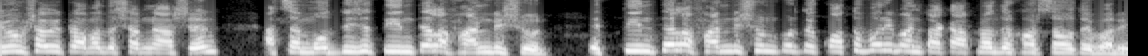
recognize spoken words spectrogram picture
ইমাম সাহেব একটু আমাদের সামনে আসেন। আচ্ছা মসজিদে তিনতলা ফাউন্ডেশন এই তিনতলা ফাউন্ডেশন করতে কত পরিমাণ টাকা আপনাদের খরচা হতে পারে?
